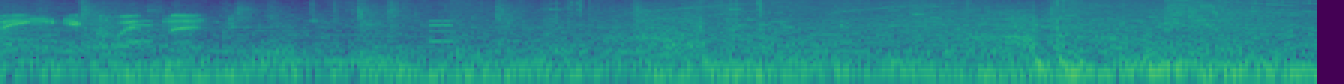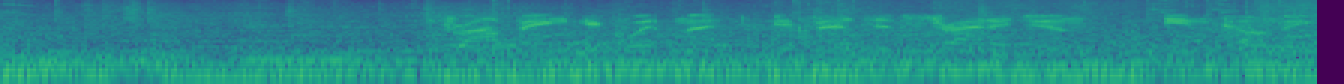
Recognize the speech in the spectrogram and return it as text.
Dropping equipment. Dropping equipment. Defensive stratagem incoming.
